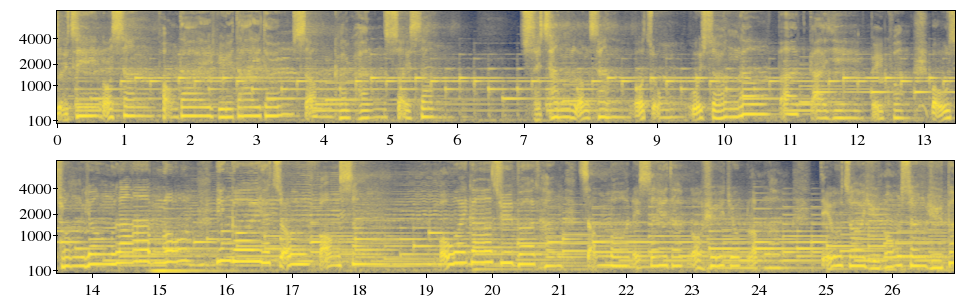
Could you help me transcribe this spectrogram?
谁知我身 旁大如大队，心。却很细心。谁亲两亲，我总会上勾，不介意被困，无从容纳我，应该一早放心。无谓加诸不幸，怎么你舍得我血肉淋淋？掉在如网上如品，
